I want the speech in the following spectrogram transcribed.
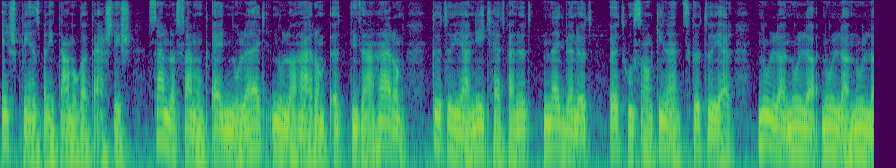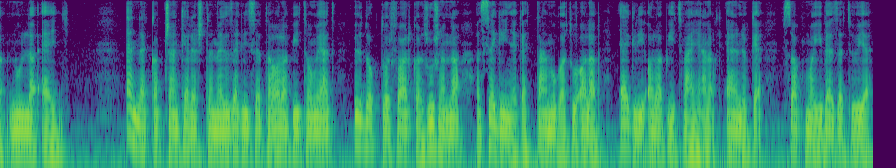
és pénzbeni támogatást is. Számlaszámunk 101 03 513, kötőjel 475 45 529, kötőjel 000001. Ennek kapcsán kereste meg az Egriszeta alapítóját, ő dr. Farka Zsuzsanna, a szegényeket támogató alap EGRI alapítványának elnöke, szakmai vezetője.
